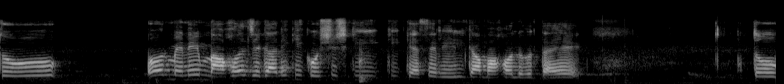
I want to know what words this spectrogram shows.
तो और मैंने माहौल जगाने की कोशिश की कि कैसे रेल का माहौल होता है। तो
